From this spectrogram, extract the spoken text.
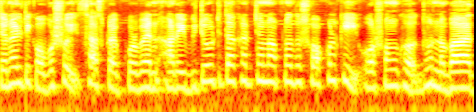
চ্যানেলটিকে অবশ্যই সাবস্ক্রাইব করবেন। আর এই ভিডিওটি দেখার জন্য আপনাদের সকলকেই অসংখ্য ধন্যবাদ।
